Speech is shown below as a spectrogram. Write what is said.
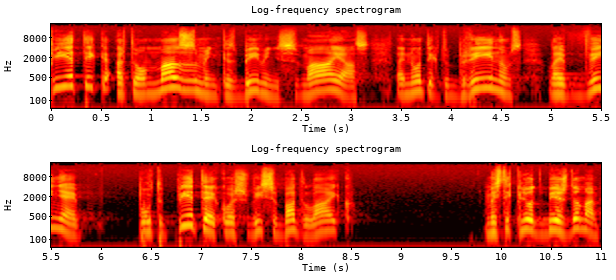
Pietika ar to mazumiņu, kas bija viņas mājās, lai notiktu brīnums, lai viņai būtu pietiekoši visu bada laiku. Mēs tik ļoti bieži domājam,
